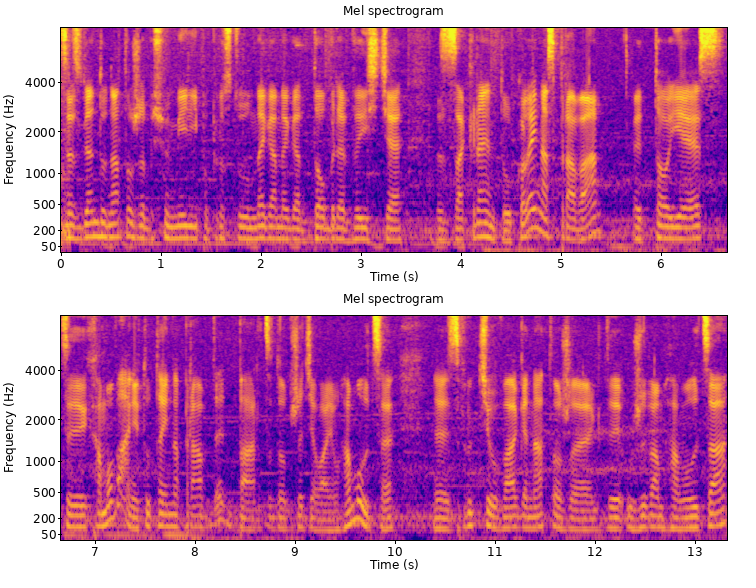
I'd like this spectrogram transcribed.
ze względu na to, żebyśmy mieli po prostu mega, mega dobre wyjście z zakrętu. Kolejna sprawa to jest y, hamowanie. Tutaj naprawdę bardzo dobrze działają hamulce. Y, Zwróćcie uwagę na to, że gdy używam hamulca,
